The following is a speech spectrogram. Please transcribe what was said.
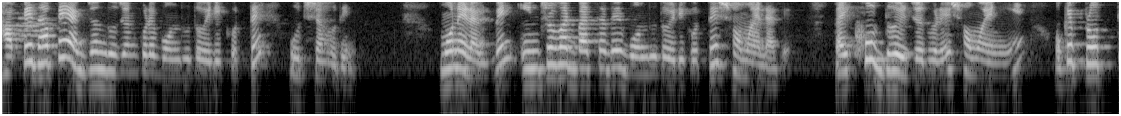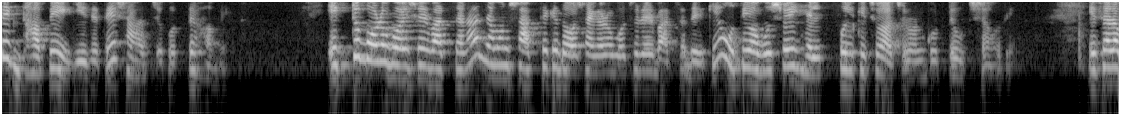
ধাপে ধাপে একজন দুজন করে বন্ধু তৈরি করতে উৎসাহ দিন। মনে রাখবেন ইন্ট্রোভার্ট বাচ্চাদের বন্ধু তৈরি করতে সময় লাগে। তাই খুব ধৈর্য ধরে সময় নিয়ে ওকে প্রত্যেক ধাপে এগিয়ে যেতে সাহায্য করতে হবে। একটু বড় বয়সের বাচ্চারা, যেমন সাত থেকে দশ, এগারো বছরের বাচ্চাদেরকে অতি অবশ্যই হেল্পফুল কিছু আচরণ করতে উৎসাহ দিন। এছাড়া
